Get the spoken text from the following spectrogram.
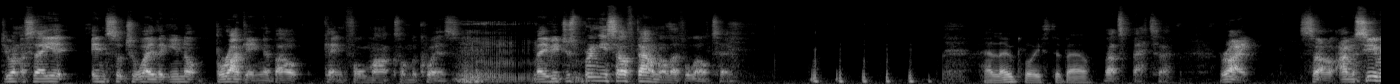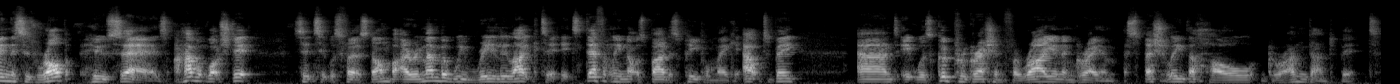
Do you want to say it in such a way that you're not bragging about getting full marks on the quiz? Maybe just bring yourself down a level or two. Hello, Cloister Bell. That's better. Right. So I'm assuming this is Rob who says, I haven't watched it since it was first on, but I remember we really liked it. It's definitely not as bad as people make it out to be. And it was good progression for Ryan and Graham, especially the whole grandad bit.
